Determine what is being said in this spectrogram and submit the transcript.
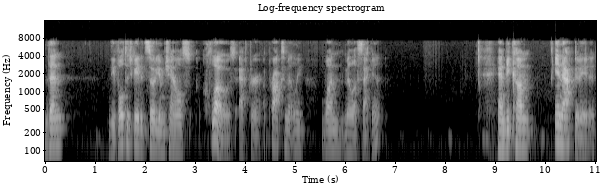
Then the voltage-gated sodium channels close after approximately one millisecond and become inactivated.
